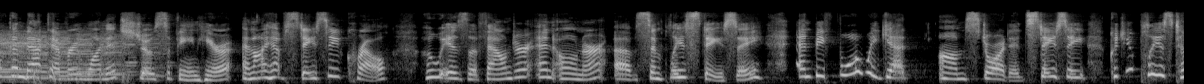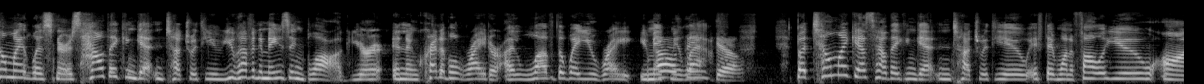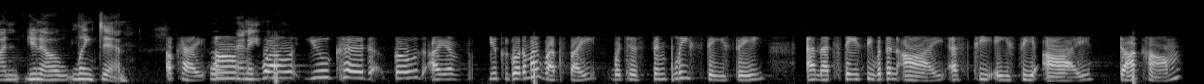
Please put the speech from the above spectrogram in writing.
Welcome back, everyone. It's Josephine here, and I have Staci Krell, who is the founder and owner of Simply Staci. And before we get um, started, Staci, could you please tell my listeners how they can get in touch with you? You have an amazing blog. You're an incredible writer. I love the way you write. You make oh, me laugh. Thank you. But tell my guests how they can get in touch with you if they want to follow you on, you know, LinkedIn. Okay. Um, well, you could go. I have. You could go to my website, which is simply Staci, and that's Staci with an I, S T A C I dot com,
